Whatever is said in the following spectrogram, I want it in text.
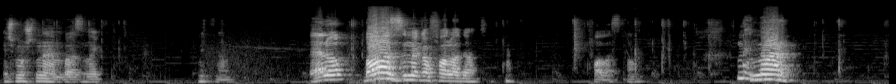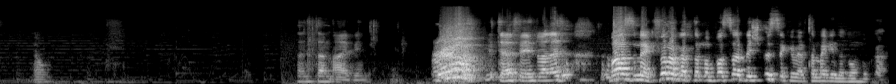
És most nem, bazd meg. Mit nem? Hello? Bazd meg a faladat! Falasztam. Menj már! Jó. Szerintem Ivy. Mi történt veled? Bazd meg! Felakadtam a baszarba és összekevertem megint a gombokat.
